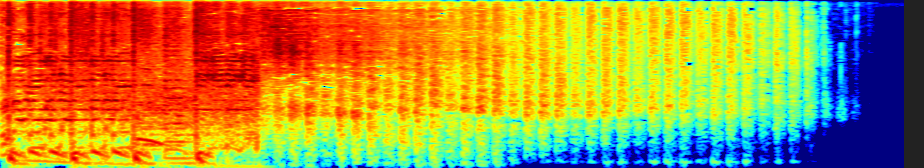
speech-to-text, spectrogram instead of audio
Rang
